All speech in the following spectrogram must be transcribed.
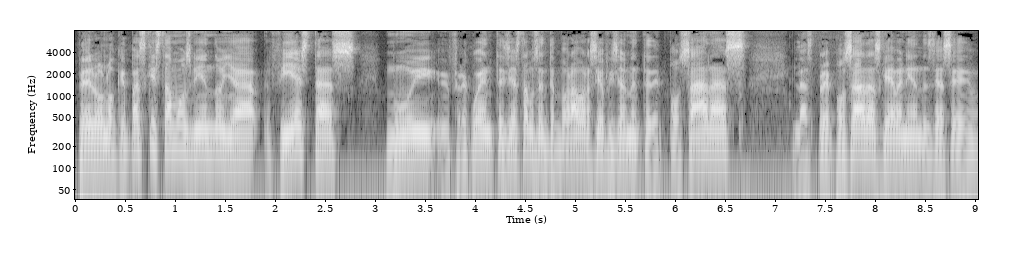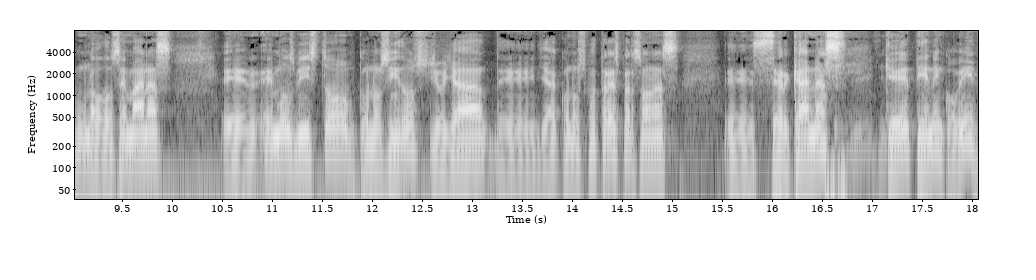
Pero lo que pasa es que estamos viendo ya fiestas muy frecuentes, ya estamos en temporada ahora sí oficialmente de posadas, las preposadas que ya venían desde hace una o dos semanas eh, hemos visto conocidos, yo ya, de, ya conozco a tres personas eh, cercanas que tienen COVID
